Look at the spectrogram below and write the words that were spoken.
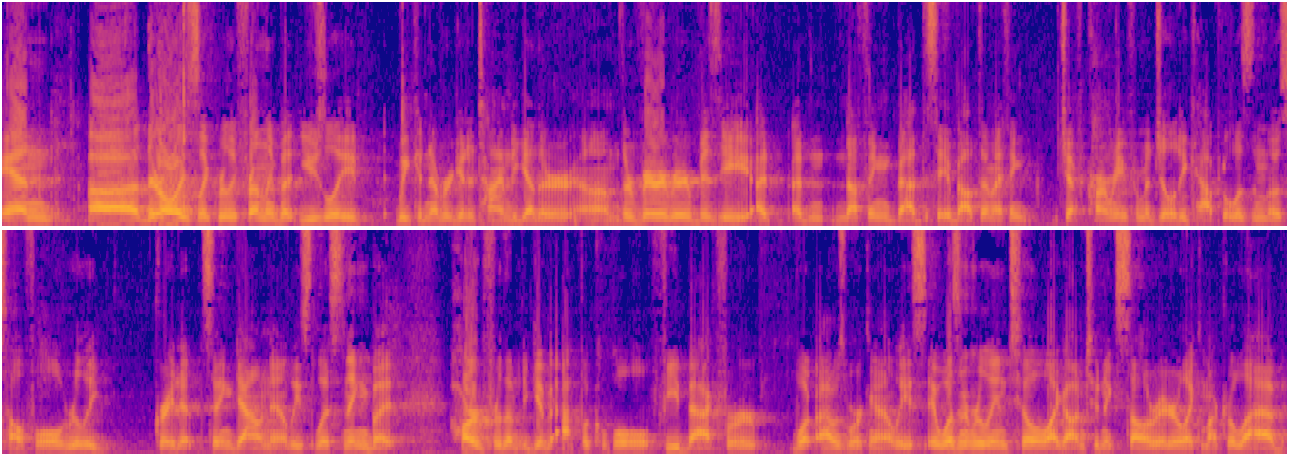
And uh, they're always like really friendly, but usually we could never get a time together. Um, they're very, very busy. I, I, have nothing bad to say about them. I think Jeff Carmody from Agility Capital was the most helpful, really great at sitting down and at least listening, but hard for them to give applicable feedback for what I was working on at least. It wasn't really until I got into an accelerator like Mucker Lab,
